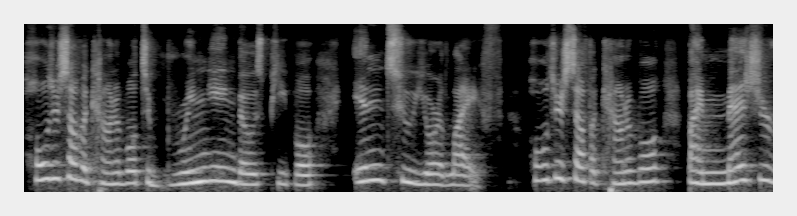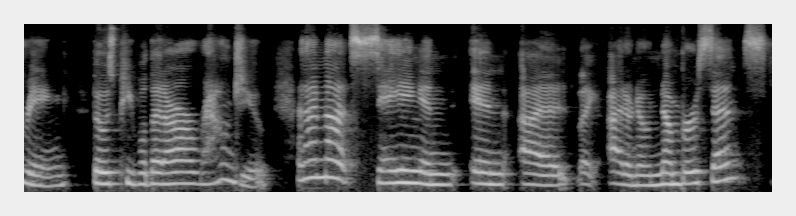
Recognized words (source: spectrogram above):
Hold yourself accountable to bringing those people into your life. Hold yourself accountable by measuring those people that are around you. And I'm not saying in in uh like I don't know number sense,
